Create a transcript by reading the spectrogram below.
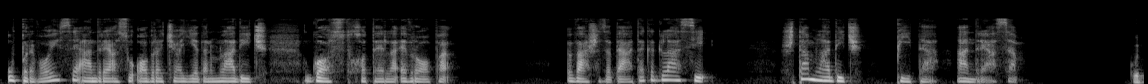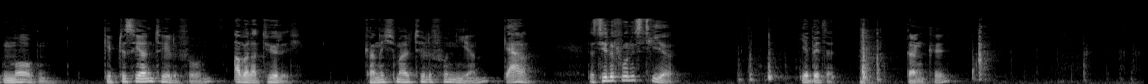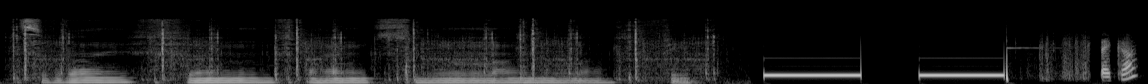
U prvoj se Andreasu obraća jedan mladić, gost hotela Europa. Vaš zadatak glasi šta mladić pita Andreasa. Guten Morgen. Gibt es hier ein Telefon? Aber natürlich. Kann ich mal telefonieren? Gern. Das Telefon ist hier. Hier bitte. Danke. Zwei, fünf, eins, neun, vier. Becker?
